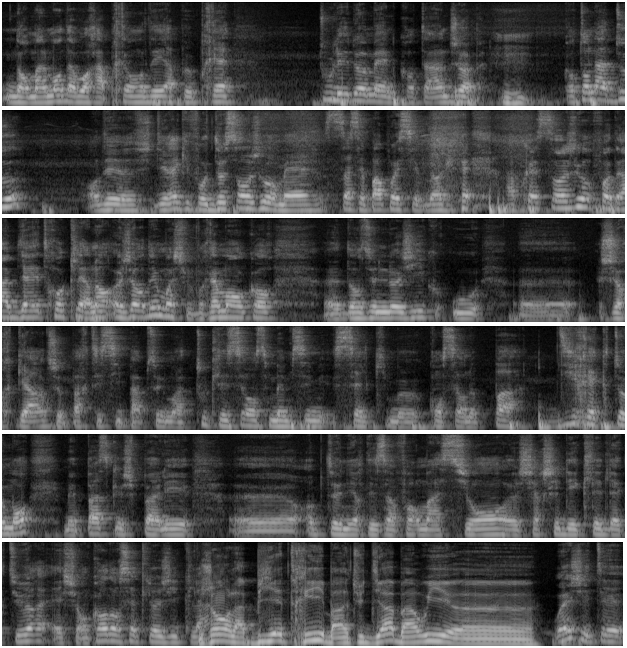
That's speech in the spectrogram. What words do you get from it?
normalement d'avoir appréhendé à peu près tous les domaines quand tu as un job. Mhm. Quand on a deux, je dirais qu'il faut 200 jours, mais ça, c'est pas possible. Donc, après 100 jours, il faudra bien être au clair. Non, aujourd'hui, moi, je suis vraiment encore dans une logique où euh, je regarde, je participe absolument à toutes les séances, même celles qui me concernent pas directement, mais parce que je peux aller euh, obtenir des informations, chercher des clés de lecture, et je suis encore dans cette logique-là. Genre la billetterie, bah, tu te dis, ah ben oui. Ouais, j'ai été,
